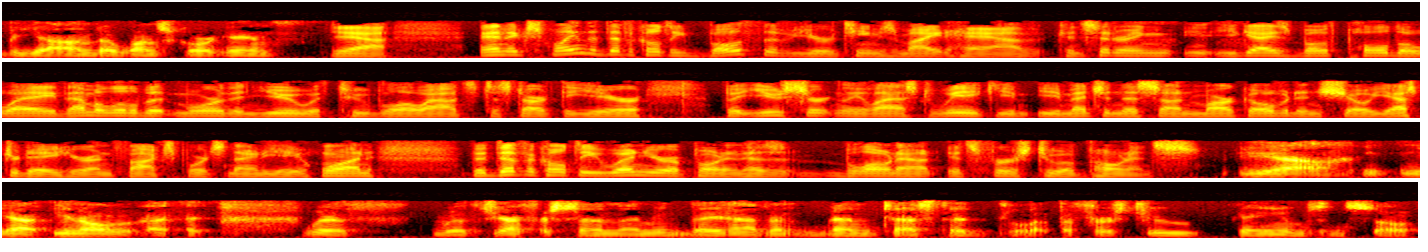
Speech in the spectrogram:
beyond a one score game. Yeah. And explain the difficulty both of your teams might have, considering you guys both pulled away, them a little bit more than you with two blowouts to start the year. But you certainly last week, you, you mentioned this on Mark Overton's show yesterday here on Fox Sports 98.1, the difficulty when your opponent has blown out its first two opponents. Yeah, yeah, you know, uh, uh, with with Jefferson, I mean, they haven't been tested the first two games, and so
